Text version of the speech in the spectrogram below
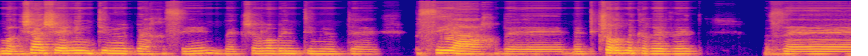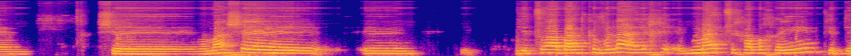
מרגישה שאין אינטימיות ביחסים, בהקשר לא באינטימיות בשיח, בתקשורת מקרבת, ושממש אה, אה, יצרה בת כוונה איך, מה היא צריכה בחיים כדי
